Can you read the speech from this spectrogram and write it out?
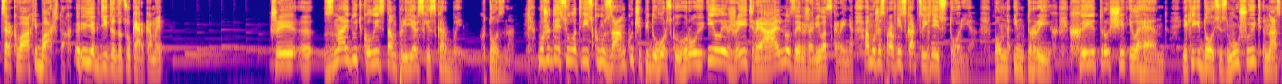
церквах і баштах, як діти за цукерками. Чи е, знайдуть колись тамплієрські скарби? Хто зна. Може, десь у латвійському замку чи під Угорською горою і лежить реально заіржавіла скриня. А може, справжній скарб це їхня історія, повна інтриг, хитрощів і легенд, які і досі змушують нас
